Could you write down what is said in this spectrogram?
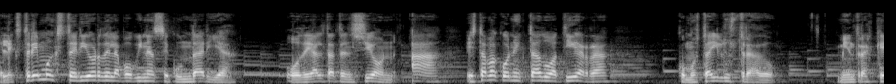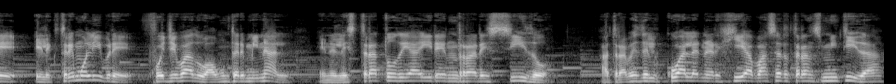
El extremo exterior de la bobina secundaria o de alta tensión A estaba conectado a tierra como está ilustrado, mientras que el extremo libre fue llevado a un terminal en el estrato de aire enrarecido a través del cual la energía va a ser transmitida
